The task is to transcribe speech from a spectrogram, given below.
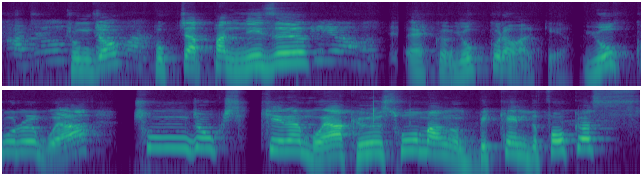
자주 종종 복잡한, 복잡한 needs. 필요한 것들. 네, 그럼 욕구라고 할게요. 욕구를 뭐야? 충족시키는 뭐야? 그 소망은 became the focus.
